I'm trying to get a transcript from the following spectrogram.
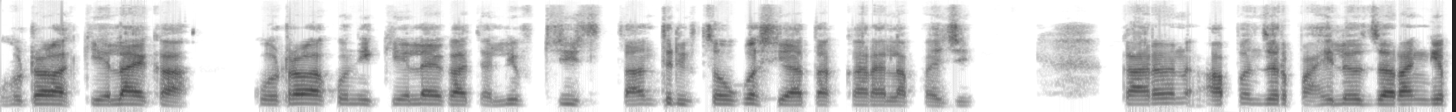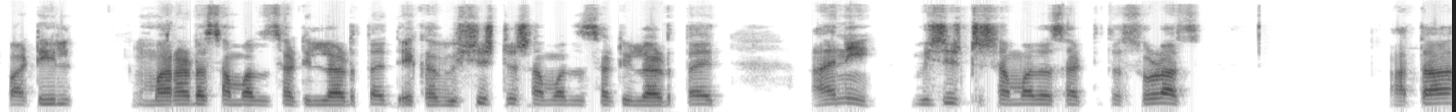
घोटाळा केलाय का? घोटाळा कोणी केलाय का? त्या लिफ्टची तांत्रिक चौकशी आता करायला पाहिजे. कारण आपण जर पाहिलं जरांगे पाटील मराठा समाजासाठी लढतायत एका विशिष्ट समाजासाठी लढतायत आणि विशिष्ट समाजासाठी तर सोडाच. आता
